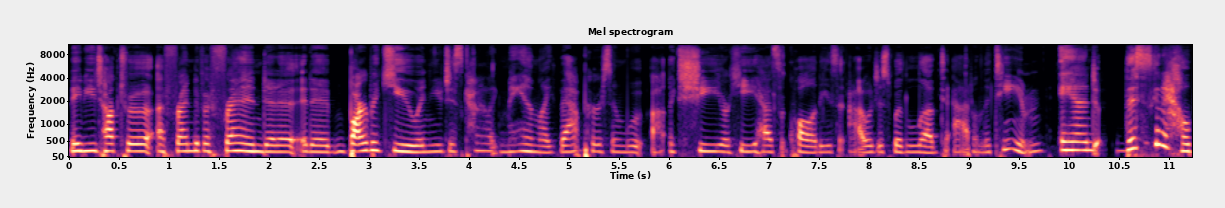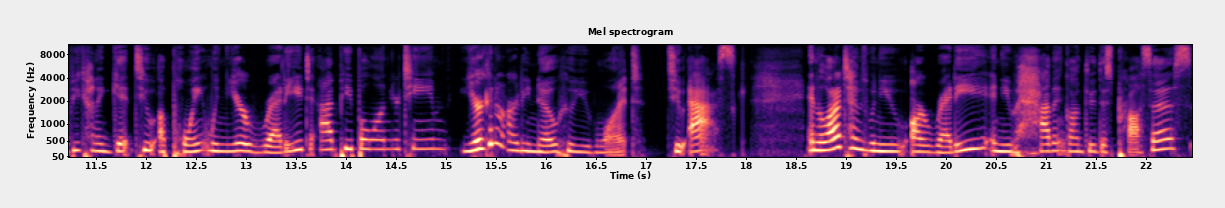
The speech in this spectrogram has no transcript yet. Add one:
maybe you talk to a, a friend of a friend at a at a barbecue, and you just kind of like, man, like that person would uh, like she or he has the qualities that I would just would love to add on the team. And this is going to help you kind of get to a point when you're ready to add people on your team. You're going to already know who you want to ask. And a lot of times when you are ready and you haven't gone through this process,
